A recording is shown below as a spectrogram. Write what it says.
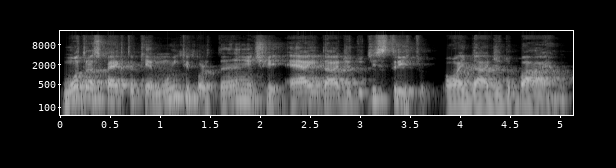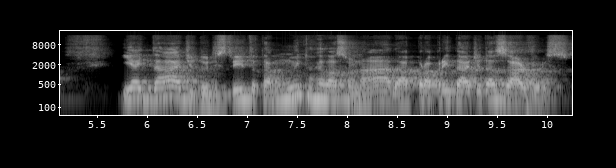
Um outro aspecto que é muito importante é a idade do distrito, ou a idade do bairro. E a idade do distrito está muito relacionada à própria idade das árvores.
